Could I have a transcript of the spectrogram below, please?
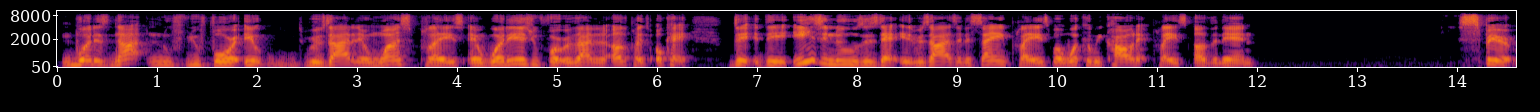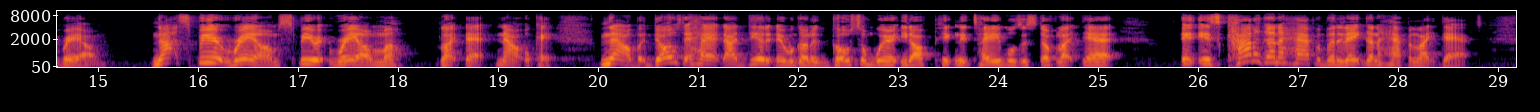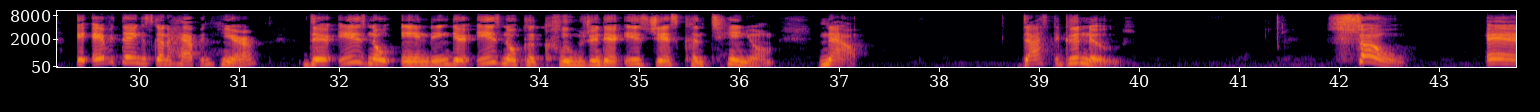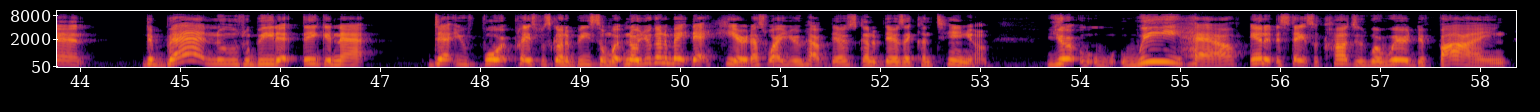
what is not euphoric, it resided in one place, and what is euphoric resided in other place. Okay, the the easy news is that it resides in the same place, but what could we call that place other than spirit realm? Not spirit realm, spirit realm like that. Now, okay. Now, but those that had the idea that they were gonna go somewhere, eat off picnic tables and stuff like that, it, it's kind of gonna happen, but it ain't gonna happen like that everything is going to happen here. There is no ending. There is no conclusion. There is just continuum. Now, that's the good news. So, and the bad news would be that thinking that that euphoric place was going to be somewhere. No, you're going to make that here. That's why you have there's going to there's a continuum. You're we have entered the states of consciousness where we're defying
